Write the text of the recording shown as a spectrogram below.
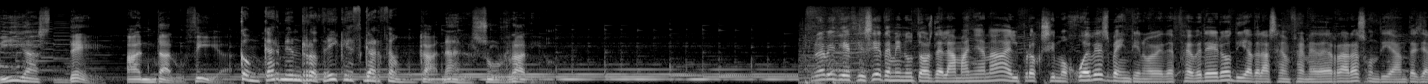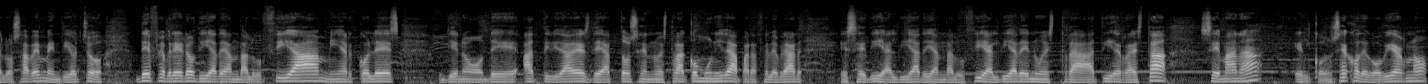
Días de Andalucía. Con Carmen Rodríguez Garzón. Canal Sur Radio. 9 y 17 minutos de la mañana, el próximo jueves 29 de febrero, Día de las Enfermedades Raras, un día antes ya lo saben, 28 de febrero, Día de Andalucía, miércoles lleno de actividades, de actos en nuestra comunidad para celebrar ese día, el Día de Andalucía, el Día de nuestra tierra. Esta semana el Consejo de Gobierno,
